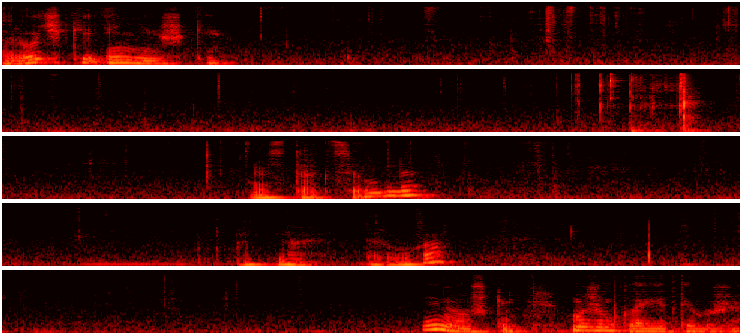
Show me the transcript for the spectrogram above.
ручки і ніжки. Ось так це буде. Одна, друга. І ножки. Можемо клеїти вже.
